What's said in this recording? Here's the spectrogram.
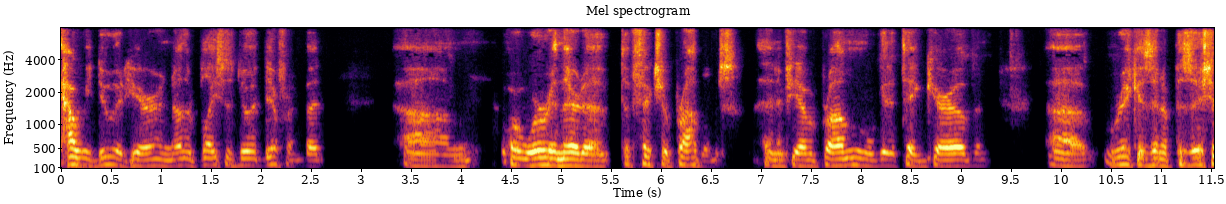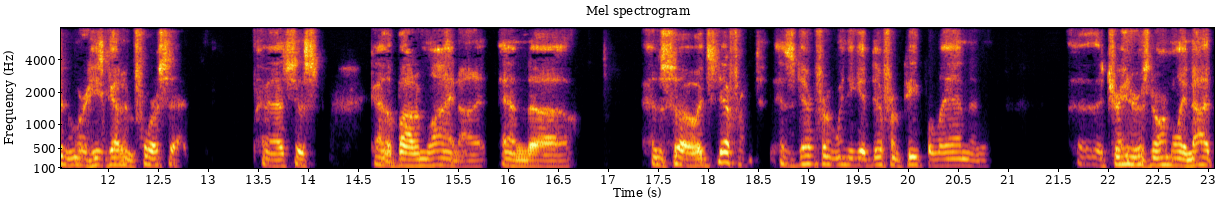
how we do it here. And other places do it different, but um, we're in there to to fix your problems. And if you have a problem, we'll get it taken care of. And uh, Rick is in a position where he's got to enforce that. I mean, that's just kind of the bottom line on it. And uh, and so it's different. It's different when you get different people in, and uh, the trainer is normally not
